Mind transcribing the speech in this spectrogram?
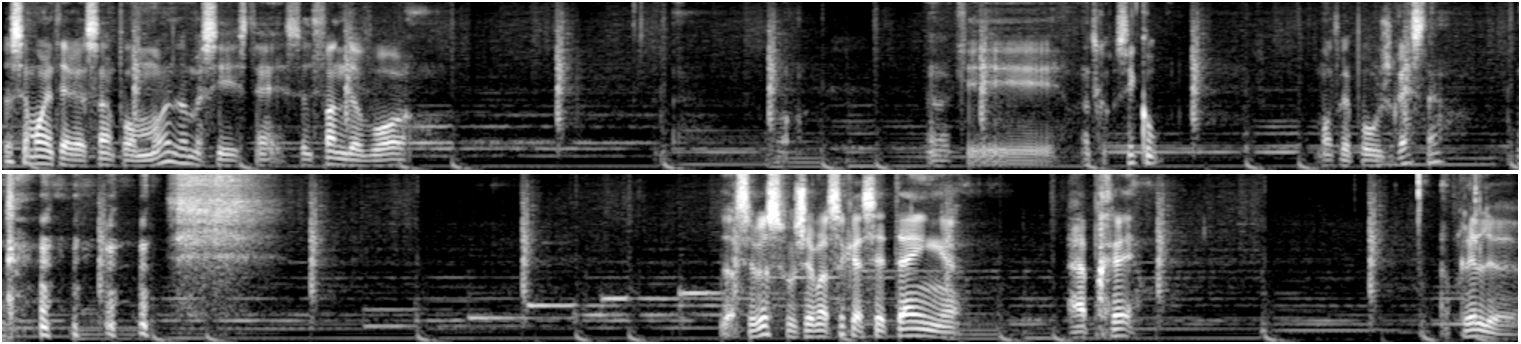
Ça, c'est moins intéressant pour moi, là, mais c'est le fun de voir. Bon. OK. En tout cas, c'est cool. Montre pas où je reste, hein? C'est juste j'aimerais ça qu'elle s'éteigne après. Après le.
